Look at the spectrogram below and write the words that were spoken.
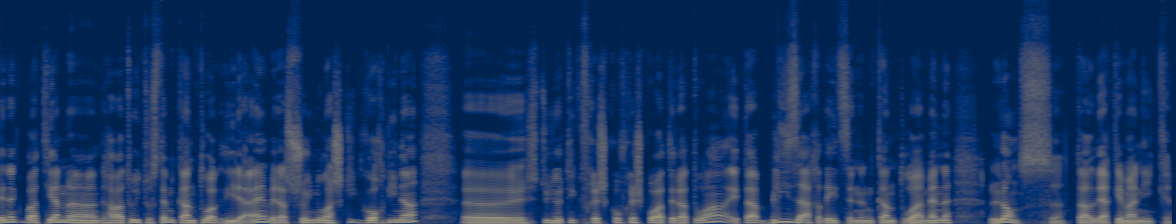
denek batian uh, grabatu dituzten kantuak dira, eh? beraz soinu aski gordina, uh, studiotik fresko-fresko ateratua, eta Blizzard deitzenen kantua hemen Lons taldeak emanik.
